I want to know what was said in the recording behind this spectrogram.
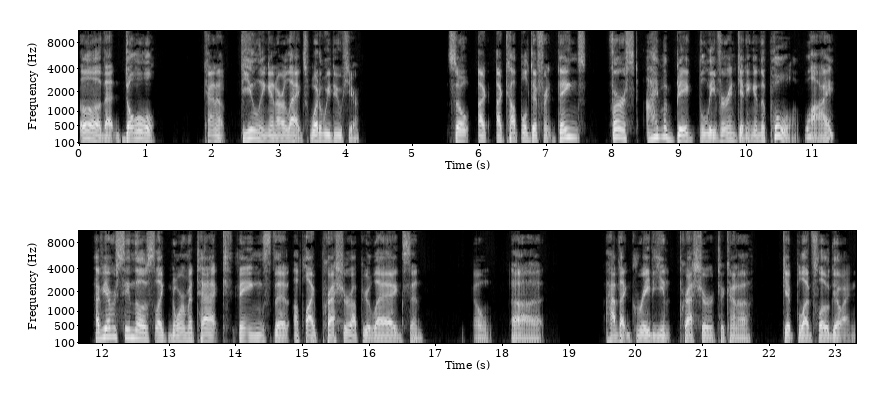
uh, that dull kind of feeling in our legs. What do we do here? So a, a couple different things. First, I'm a big believer in getting in the pool. Why? Have you ever seen those like Normatec things that apply pressure up your legs and, you know, uh, have that gradient pressure to kind of get blood flow going?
